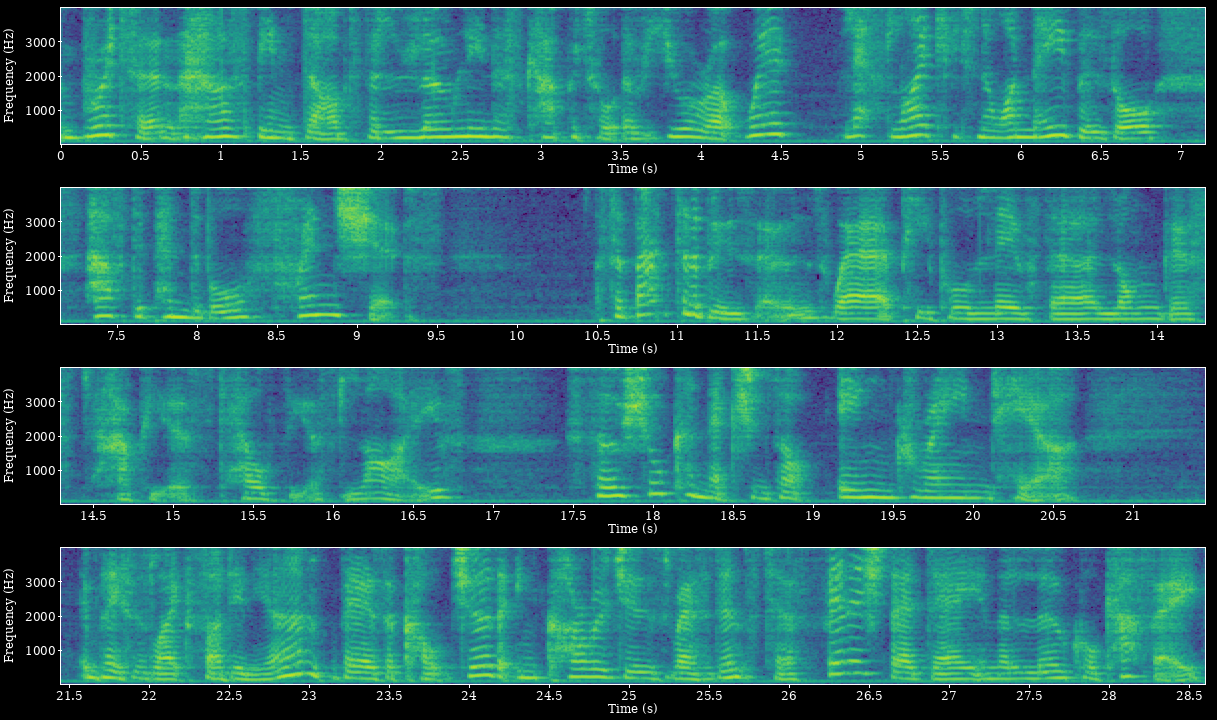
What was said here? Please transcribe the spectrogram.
Britain has been dubbed the loneliness capital of Europe. We're less likely to know our neighbours or have dependable friendships. So, back to the blue zones where people live their longest, happiest, healthiest lives, social connections are ingrained here in places like Sardinia, there's a culture that encourages residents to finish their day in the local cafe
